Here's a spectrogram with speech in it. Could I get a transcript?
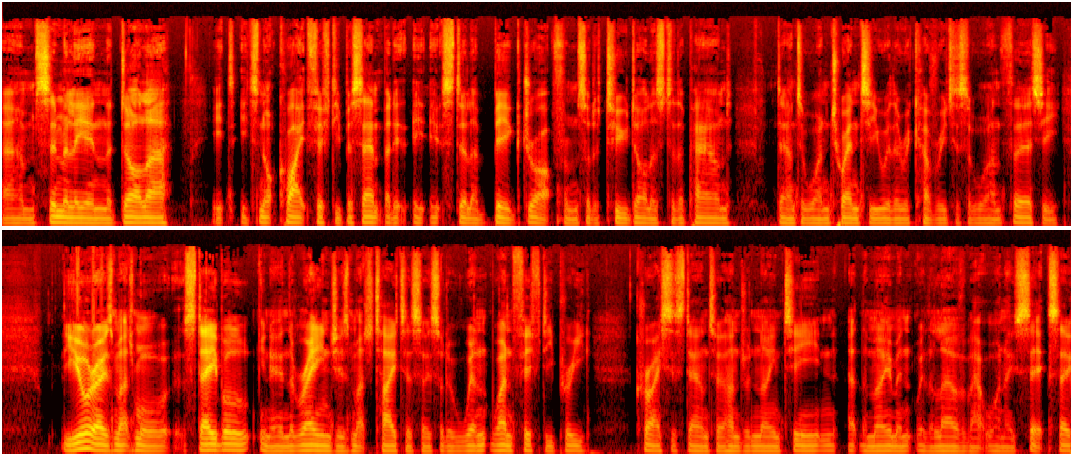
Um, similarly, in the dollar it, it's not quite 50%, but it, it, it's still a big drop from sort of $2 to the pound down to 120 with a recovery to sort of 130. The euro is much more stable, you know, and the range is much tighter. So sort of 150 pre crisis down to 119 at the moment with a low of about 106. So,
